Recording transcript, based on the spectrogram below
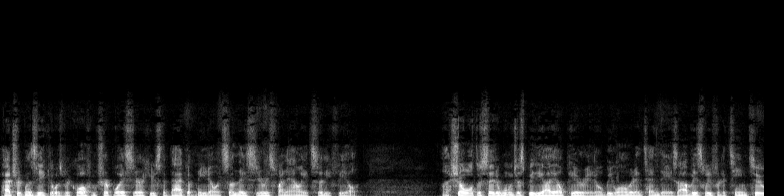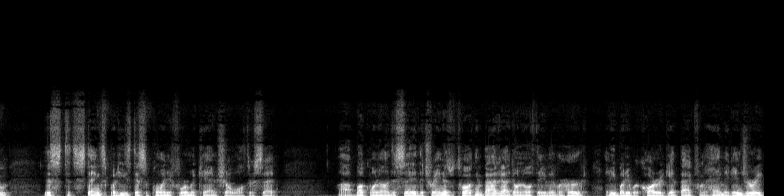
Patrick Mazeika was recalled from AAA Syracuse to back up Nido in Sunday's series finale at Citi Field. Uh, Showalter said it won't just be the IL period, it will be longer than 10 days. Obviously, for the team, too, this stinks, but he's disappointed for McCann, Showalter said. Uh, Buck went on to say the trainers were talking about it. I don't know if they've ever heard anybody work harder to get back from a hamate injury.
